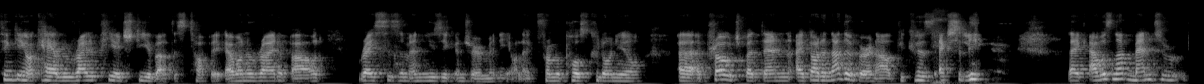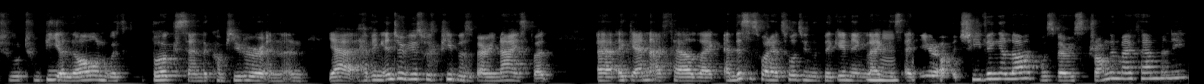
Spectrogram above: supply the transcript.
thinking okay i will write a phd about this topic. I want to write about racism and music in germany or like from a post-colonial uh, approach. But then i got another burnout because actually like i was not meant to to to be alone with books and the computer and and yeah having interviews with people is very nice but uh, again i felt like and this is what i told you in the beginning like Mhm. this idea of achieving a lot was very strong in my family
